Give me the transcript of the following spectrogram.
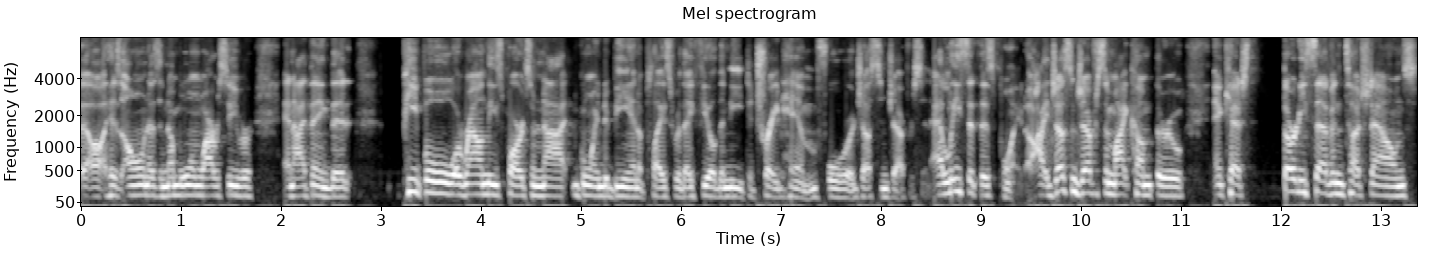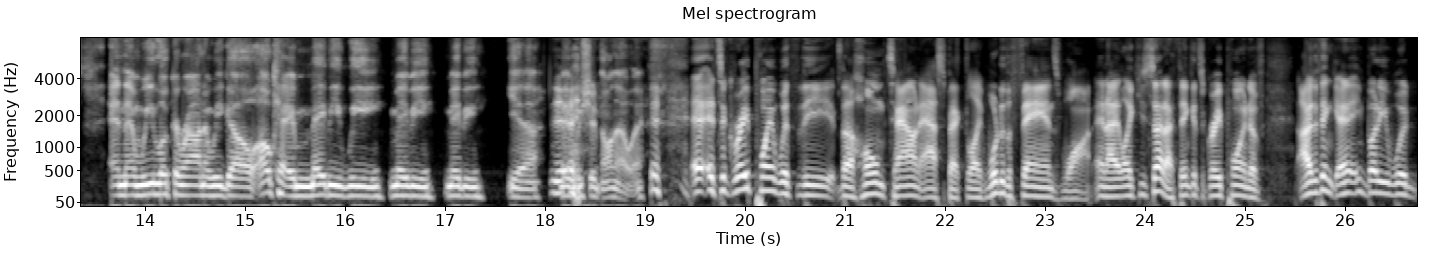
uh, his own as a number one wide receiver, and I think that people around these parts are not going to be in a place where they feel the need to trade him for Justin Jefferson, at least at this point. Justin Jefferson might come through and catch 37 touchdowns and then we look around and we go okay maybe we maybe maybe yeah, maybe we should go that way. it's a great point with the the hometown aspect. Like, what do the fans want? And I, like you said, I think it's a great point of. I think anybody would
